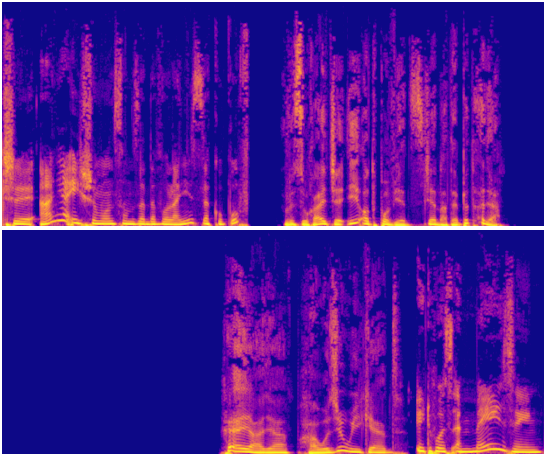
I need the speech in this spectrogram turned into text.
Czy Ania i Szymon są zadowoleni z zakupów? Wysłuchajcie i odpowiedzcie na te pytania. Hey Ania, how was your weekend? It was amazing.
